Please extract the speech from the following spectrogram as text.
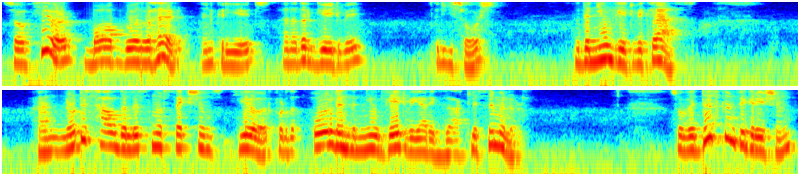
So here Bob goes ahead and creates another gateway resource with a new gateway class. And notice how the listener sections here for the old and the new gateway are exactly similar. So with this configuration,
